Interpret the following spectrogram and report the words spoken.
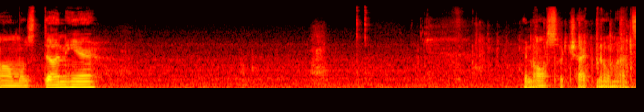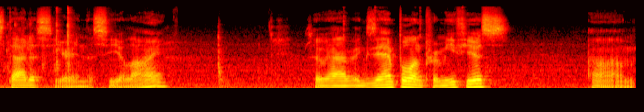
Almost done here. You can also check Nomad status here in the CLI. So we have example and Prometheus. Um,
